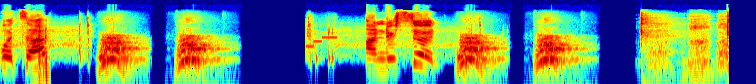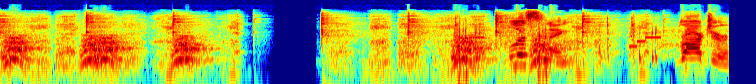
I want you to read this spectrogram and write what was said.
What's up? Understood. Listening. Roger.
